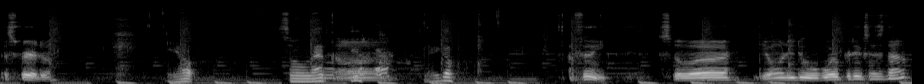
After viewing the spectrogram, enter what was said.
that's fair though. Yep. So that uh, yeah, there you go. I feel you. So uh do you want to do award predictions now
